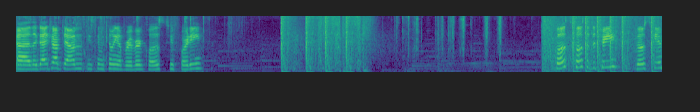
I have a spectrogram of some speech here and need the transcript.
Uh, the guy dropped down. He's gonna be coming up river close, 240. Close, close at the tree. Ghost skin.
